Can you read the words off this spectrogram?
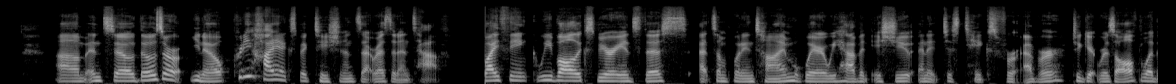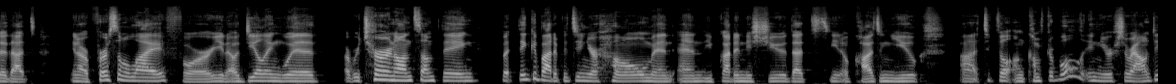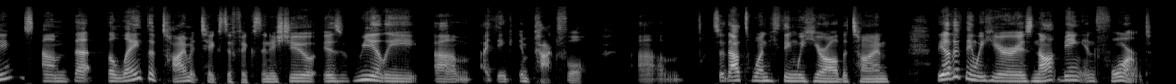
Um, and so those are, you know, pretty high expectations that residents have. I think we've all experienced this at some point in time where we have an issue and it just takes forever to get resolved, whether that's in our personal life or, you know, dealing with a return on something but think about if it's in your home and and you've got an issue that's you know causing you uh, to feel uncomfortable in your surroundings um, that the length of time it takes to fix an issue is really um, i think impactful. Um, so that's one thing we hear all the time. The other thing we hear is not being informed.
